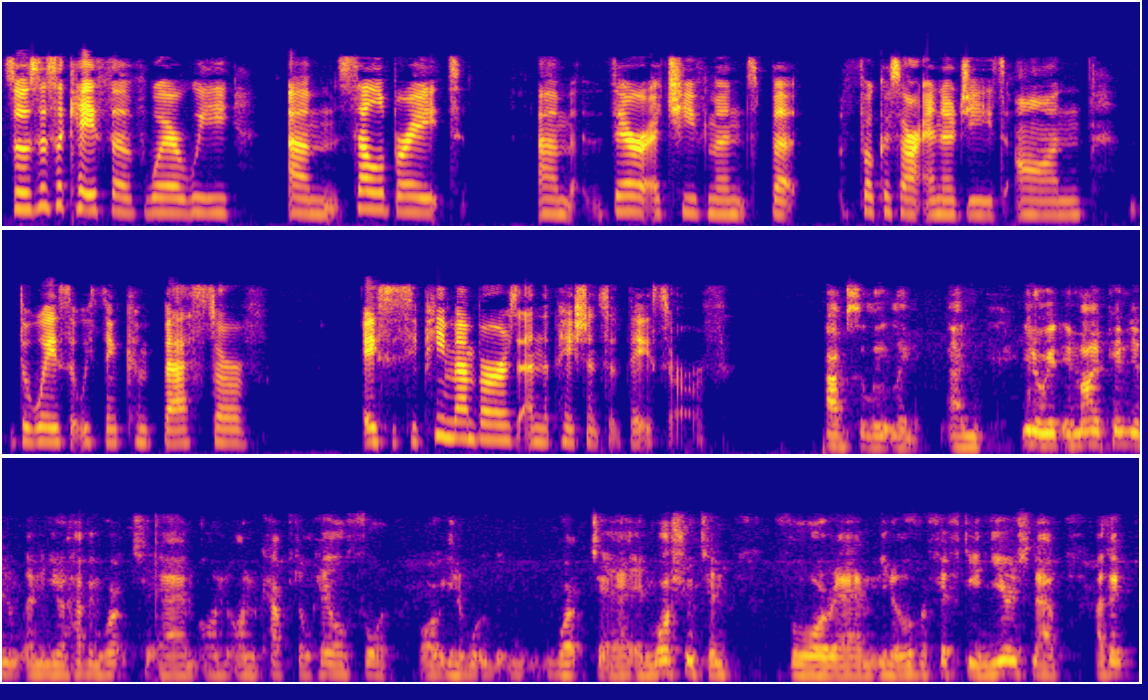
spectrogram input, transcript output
So is this a case of where we um, celebrate um, their achievements, but focus our energies on the ways that we think can best serve ACCP members and the patients that they serve? Absolutely, and you know, in my opinion, and you know, having worked um, on on Capitol Hill for, or you know, worked uh, in Washington for um, you know over 15 years now, I think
